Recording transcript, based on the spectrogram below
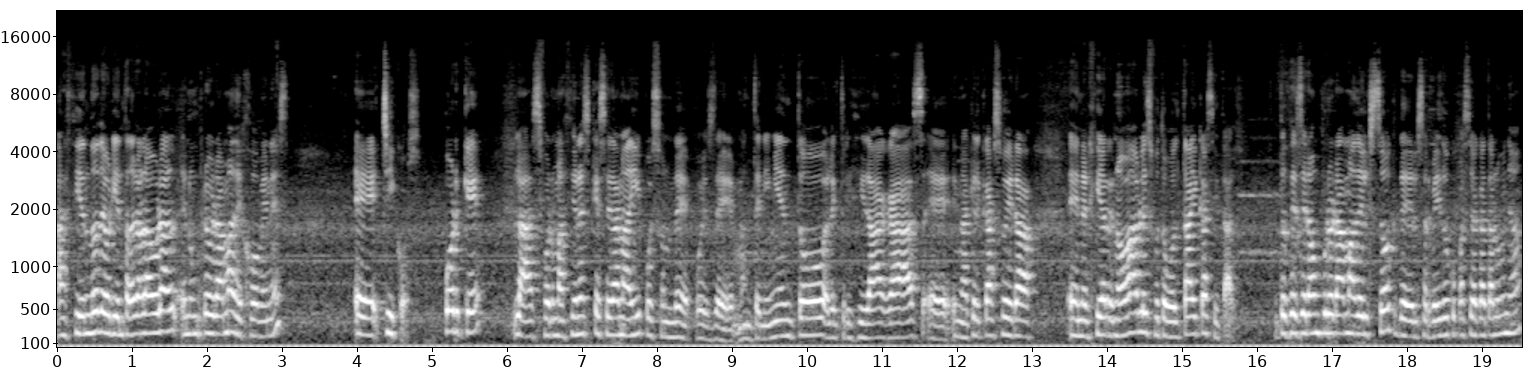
haciendo de orientadora laboral en un programa de jóvenes chicos, porque las formaciones que se dan ahí pues son de, pues de mantenimiento, electricidad, gas, eh, en aquel caso era energías renovables, fotovoltaicas y tal. Entonces era un programa del SOC, del Servei d'Ocupació de Cataluña,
